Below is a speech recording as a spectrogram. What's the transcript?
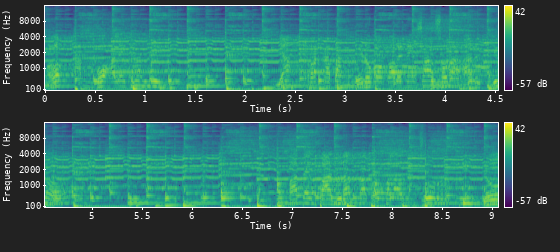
melok tanpa aling-aling. Ya rekatan biro kok kare ning sasora harjo Pateng Basuran Pateng Pelancur Indo.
